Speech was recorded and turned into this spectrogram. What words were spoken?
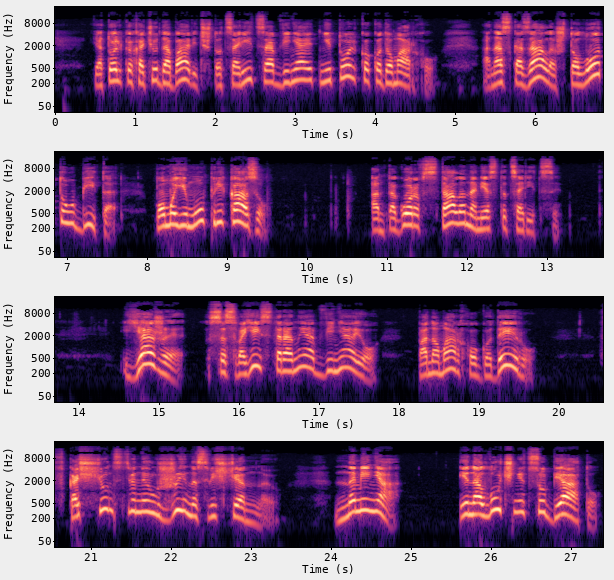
— Я только хочу добавить, что царица обвиняет не только Кодомарху. Она сказала, что Лота убита по моему приказу. Антагора встала на место царицы. — Я же со своей стороны обвиняю Паномархо Годейру в кощунственной лжи на священную, на меня и на лучницу Биату.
